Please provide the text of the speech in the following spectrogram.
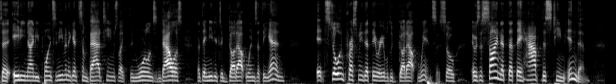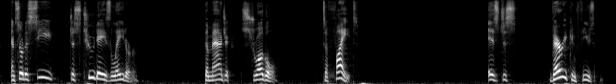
to 80, 90 points, and even against some bad teams like the New Orleans and Dallas that they needed to gut out wins at the end. It still impressed me that they were able to gut out wins. So it was a sign that, that they have this team in them. And so to see just two days later the Magic struggle to fight is just very confusing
